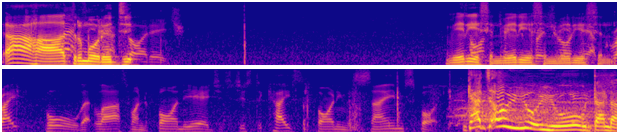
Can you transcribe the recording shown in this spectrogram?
ஆஹா திரும்ப ஒரு edge. Variation variation. Variation Ball, that last one to find the edge. It's just a case of finding the same spot. Catch ஐயோ விட்டான்டா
